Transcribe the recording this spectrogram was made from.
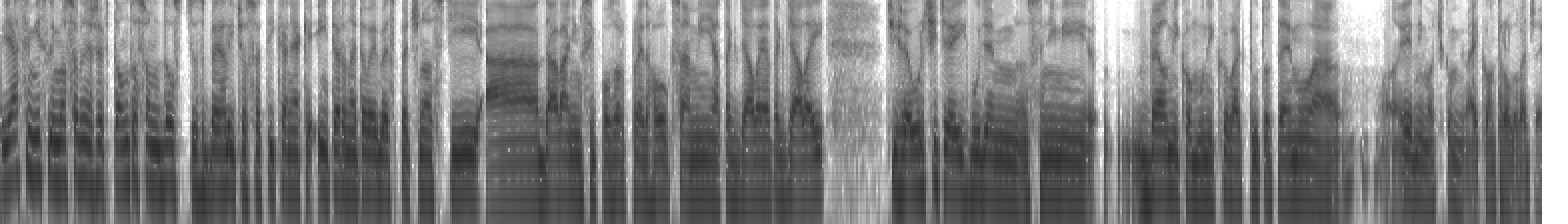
Ja si myslím osobne, že v tomto som dosť zbehli, čo sa týka nejakej internetovej bezpečnosti a dávaním si pozor pred hoaxami a tak ďalej a tak ďalej. Čiže určite ich budem s nimi veľmi komunikovať túto tému a jedným očkom aj kontrolovať, že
